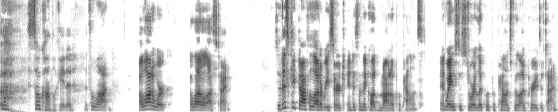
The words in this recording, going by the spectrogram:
Ugh, so complicated. It's a lot. A lot of work, a lot of lost time. So this kicked off a lot of research into something called monopropellants and ways to store liquid propellants for long periods of time.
